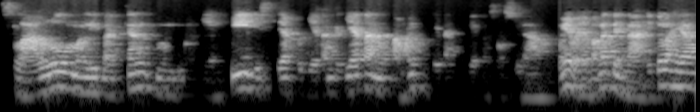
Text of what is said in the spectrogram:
selalu melibatkan teman-teman Genbi di setiap kegiatan-kegiatan terutama kegiatan-kegiatan sosial. Pokoknya banyak banget deh. Nah itulah yang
